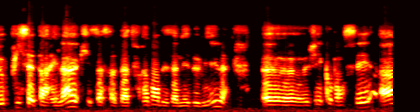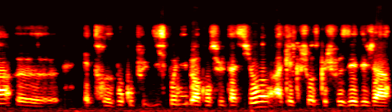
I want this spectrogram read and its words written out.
depuis cet arrêt-là, qui ça, ça date vraiment des années 2000, euh, j'ai commencé à euh, être beaucoup plus disponible en consultation, à quelque chose que je faisais déjà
